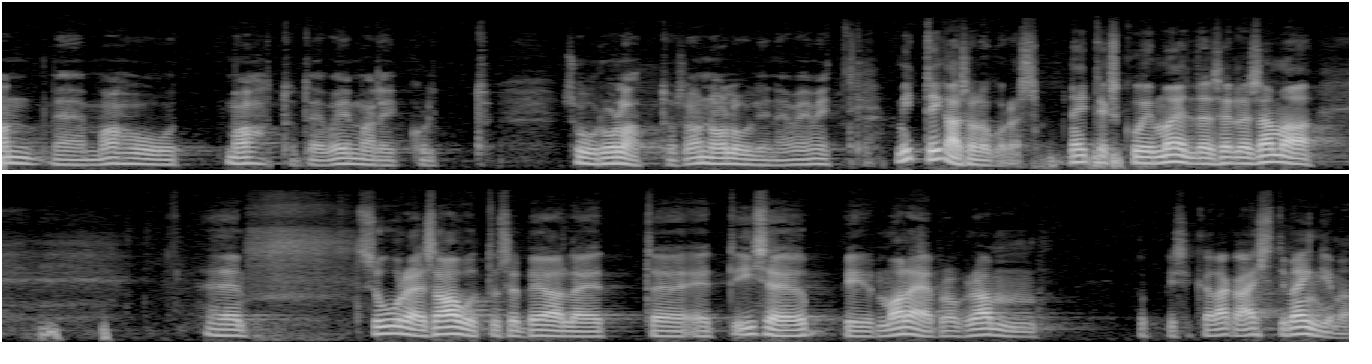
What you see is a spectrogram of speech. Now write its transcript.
andmemahu, mahtude võimalikult suur ulatus on oluline või mitte? mitte igas olukorras, näiteks kui mõelda sellesama eh, suure saavutuse peale, et, et iseõppiv maleprogramm õppis ikka väga hästi mängima,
